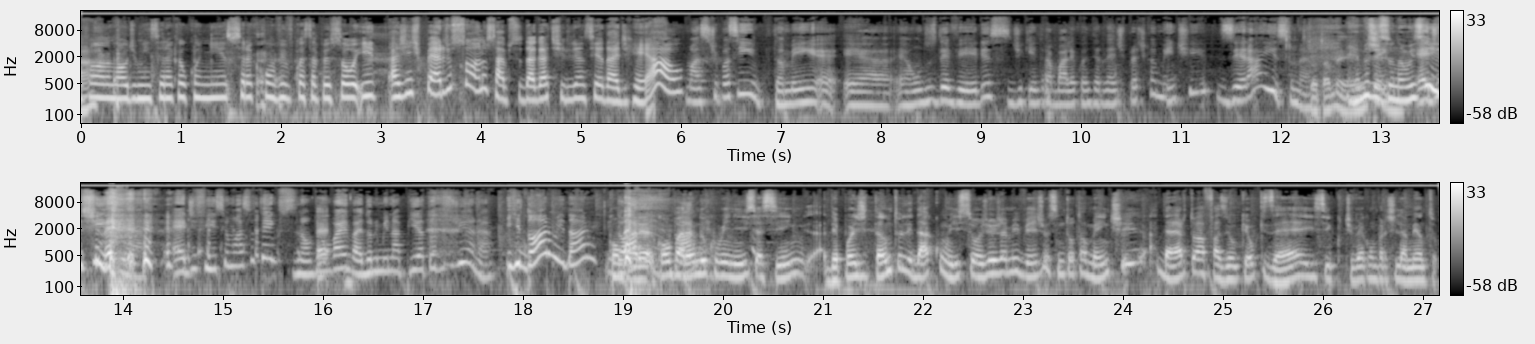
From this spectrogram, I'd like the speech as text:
tá falando mal de mim? Será que eu conheço? Será que eu convivo com essa pessoa? E a gente perde o sono, sabe? Isso dá gatilho de ansiedade real. Mas, tipo assim, também é, é, é um dos deveres de quem trabalha com a internet praticamente zerar isso, né? Totalmente. É, mas isso não é existe, difícil, né? É difícil, mas tu tem que, senão tu É. vai, vai dormir na pia todos os dias, né? E dorme, dorme. Compara- dorme, comparando dorme. com o início, assim, depois de tanto lidar com isso, hoje eu já me vejo, assim, totalmente aberto a fazer o que eu quiser e se tiver compartilhamento,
